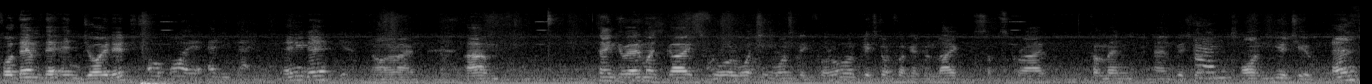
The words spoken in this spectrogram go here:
For them, they enjoyed it. I'll buy it any day. Any day? Yeah. All right. Um, thank you very much, guys, for watching One Click for All. Please don't forget to like, subscribe, comment, and please don't And- on YouTube. And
